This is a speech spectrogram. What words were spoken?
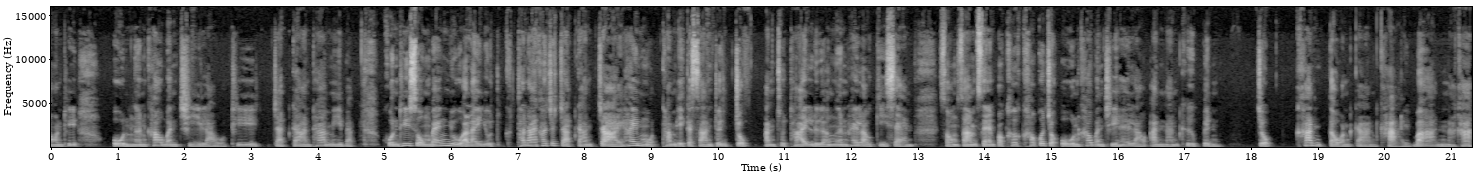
ตอนที่โอนเงินเข้าบัญชีเราที่จัดการถ้ามีแบบคนที่ส่งแบงก์อยู่อะไรอยู่ทนายเขาจะจัดการจ่ายให้หมดทำเอกสารจนจบอันสุดท้ายเหลือเงินให้เรากี่แสนสองสามแสนพอเขาเขาก็จะโอนเข้าบัญชีให้เราอันนั้นคือเป็น จบขั้นตอนการขายบ้านนะคะ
